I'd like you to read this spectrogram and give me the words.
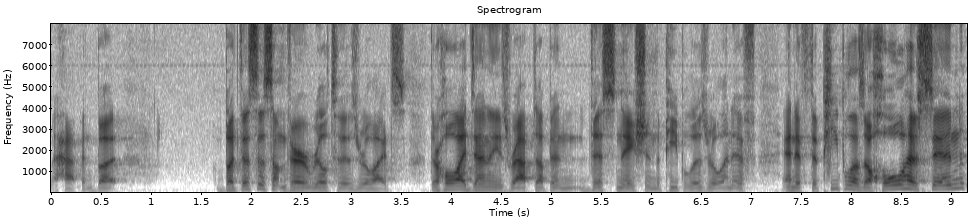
happened? But but this is something very real to the Israelites. Their whole identity is wrapped up in this nation, the people Israel. And if, and if the people as a whole have sinned,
